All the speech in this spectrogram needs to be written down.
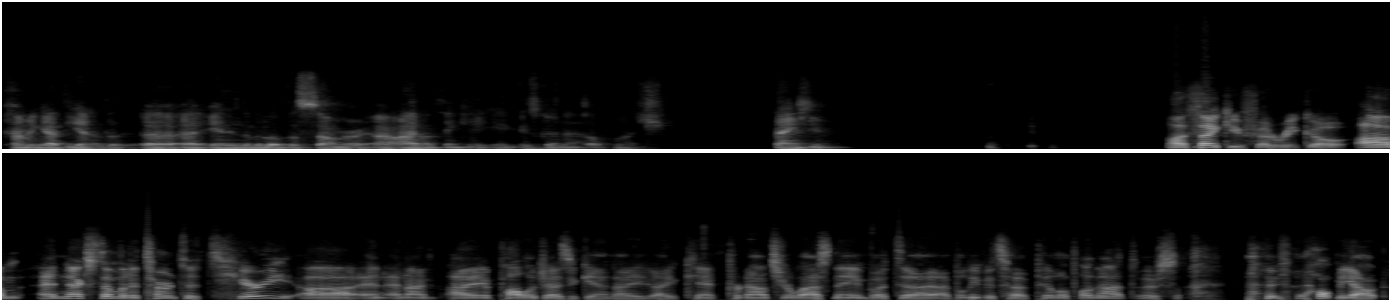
coming at the end of the, uh, uh in the middle of the summer, I don't think it is going to help much. Thank you. Uh, thank you, Federico. Um, and next, I'm going to turn to Thierry, uh, and and I, I apologize again. I, I can't pronounce your last name, but uh, I believe it's uh, Piloponat. Or help me out.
